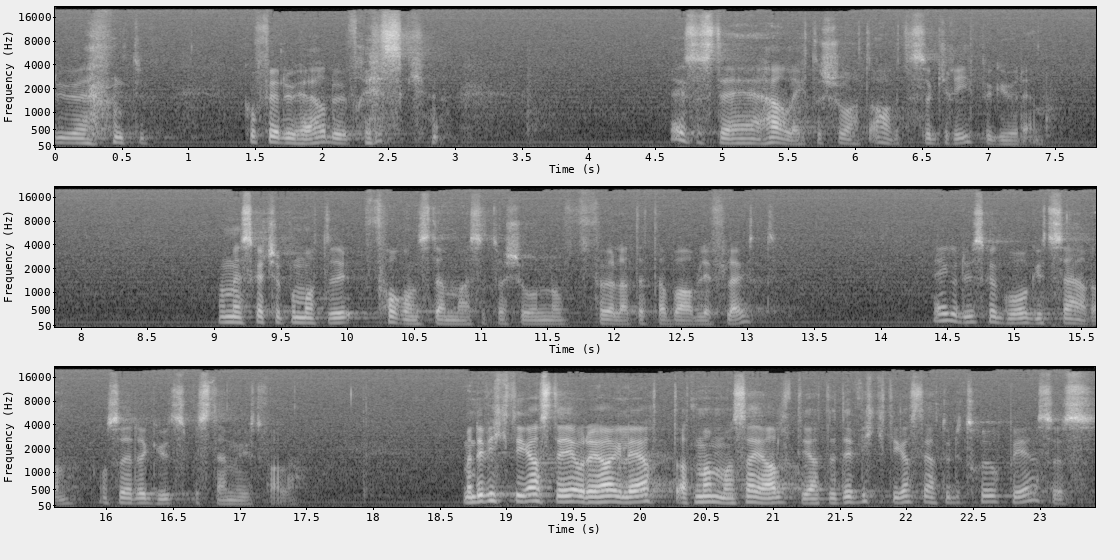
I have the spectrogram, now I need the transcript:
Du, du, 'Hvorfor er du her? Du er frisk.' Jeg syns det er herlig å se at av og til så griper Gud inn. Og Vi skal ikke på en måte forhåndsdømme situasjonen og føle at dette bare blir flaut. Jeg og du skal gå Guds ærend, og så er det Guds bestemme utfallet. Men det viktigste er, og det har jeg lært, at mamma sier alltid at det viktigste er at du tror på Jesus.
